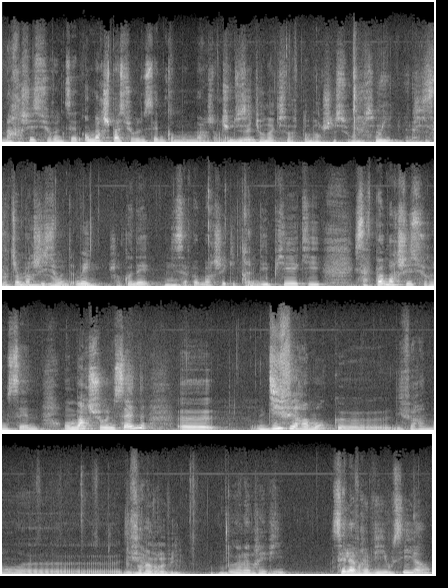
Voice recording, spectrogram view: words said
Marcher sur une scène. On marche pas sur une scène comme on marche dans tu me disais qu'il y en a qui savent pas marcher sur une scène. Oui, il y en a qui savent pas marcher sur une hein. Oui, j'en connais. Qui savent pas marcher, qui traînent des pieds, qui ils savent pas marcher sur une scène. On marche sur une scène euh, différemment que différemment. euh, Dans la vraie vie. Dans la vraie vie. C'est la vraie vie aussi, hein.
